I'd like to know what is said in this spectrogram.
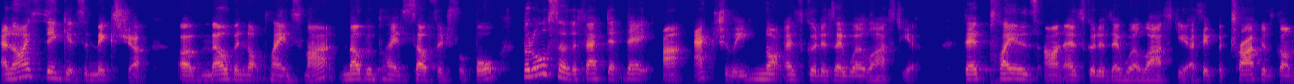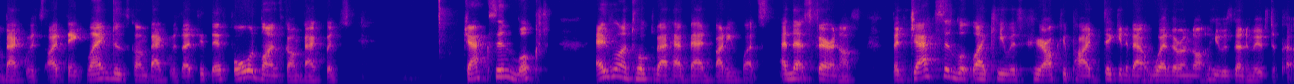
And I think it's a mixture of Melbourne not playing smart, Melbourne playing selfish football, but also the fact that they are actually not as good as they were last year. Their players aren't as good as they were last year. I think Petrarca's gone backwards. I think Langdon's gone backwards. I think their forward line's gone backwards. Jackson looked, everyone talked about how bad Buddy was, and that's fair enough. But Jackson looked like he was preoccupied thinking about whether or not he was going to move to Perth.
